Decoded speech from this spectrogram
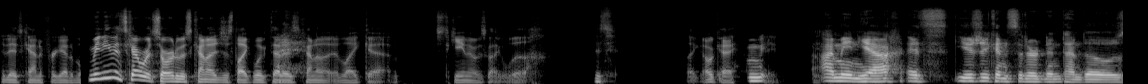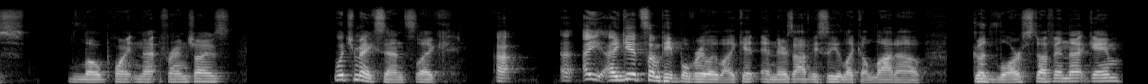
it is kind of forgettable. I mean, even Skyward Sword was kind of just like looked at as kind of like uh, just a game that was like, ugh. It's like okay, I mean- I mean, yeah, it's usually considered Nintendo's low point in that franchise, which makes sense. Like, uh, I I get some people really like it, and there's obviously like a lot of good lore stuff in that game,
